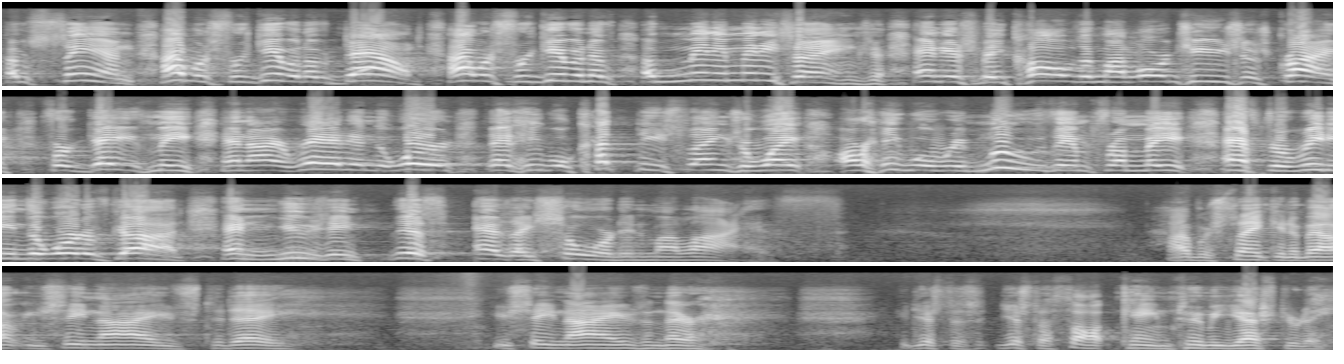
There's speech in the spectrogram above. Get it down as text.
of sin. I was forgiven of doubt. I was forgiven of, of many, many things. And it's because of my Lord Jesus Christ forgave me. And I read in the Word that He will cut these things away or He will remove them from me after reading the Word of God and using this as a sword in my life. I was thinking about, you see knives today. You see knives and they're, just a, just a thought came to me yesterday.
